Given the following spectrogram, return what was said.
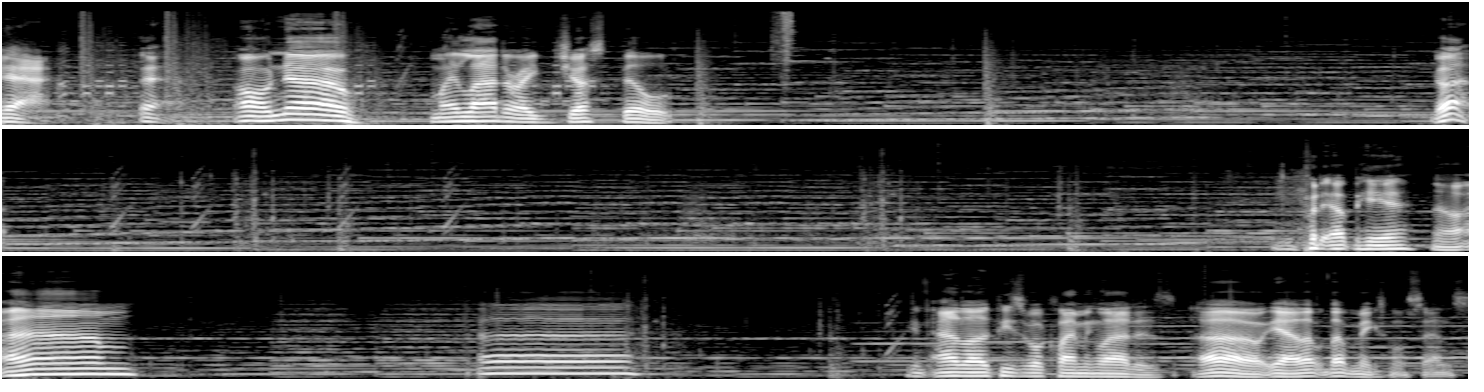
Yeah. yeah. Oh no! My ladder I just built. Ah! Put it up here. No. Um. Uh. You can add a lot of pieces while climbing ladders. Oh, yeah, that, that makes more sense.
